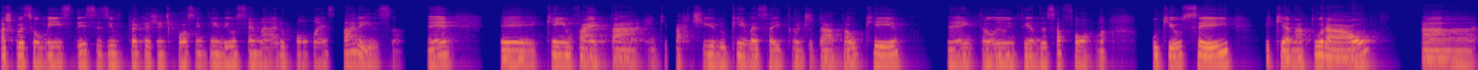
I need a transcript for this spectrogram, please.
Acho que vai ser um mês decisivo para que a gente possa entender o cenário com mais clareza, né? É, quem vai estar tá em que partido, quem vai sair candidato ao quê, né? Então eu entendo dessa forma. O que eu sei é que é natural a,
